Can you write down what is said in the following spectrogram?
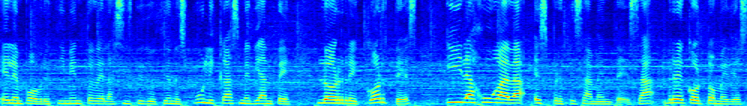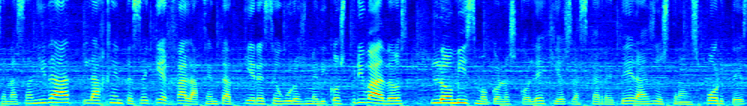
El empobrecimiento de las instituciones públicas mediante los recortes y la jugada es precisamente esa. Recorto medios en la sanidad, la gente se queja, la gente adquiere seguros médicos privados, lo mismo con los colegios, las carreteras, los transportes.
